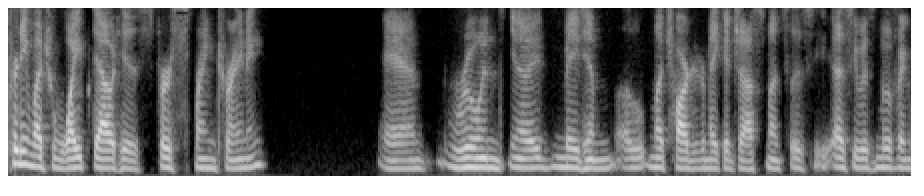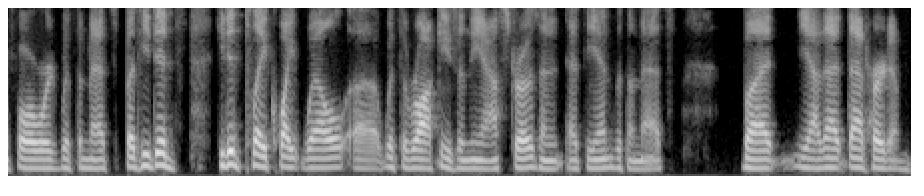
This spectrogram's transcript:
pretty much wiped out his first spring training and ruined, you know, it made him much harder to make adjustments as he, as he was moving forward with the Mets. But he did he did play quite well uh, with the Rockies and the Astros, and at the end with the Mets. But yeah, that that hurt him.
